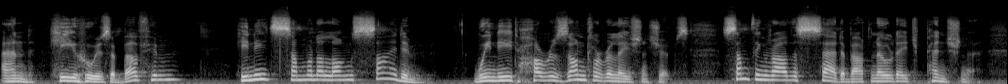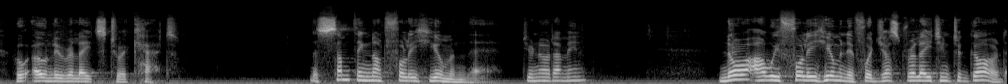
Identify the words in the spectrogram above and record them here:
and he who is above him, he needs someone alongside him. We need horizontal relationships. Something rather sad about an old age pensioner who only relates to a cat. There's something not fully human there. Do you know what I mean? Nor are we fully human if we're just relating to God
